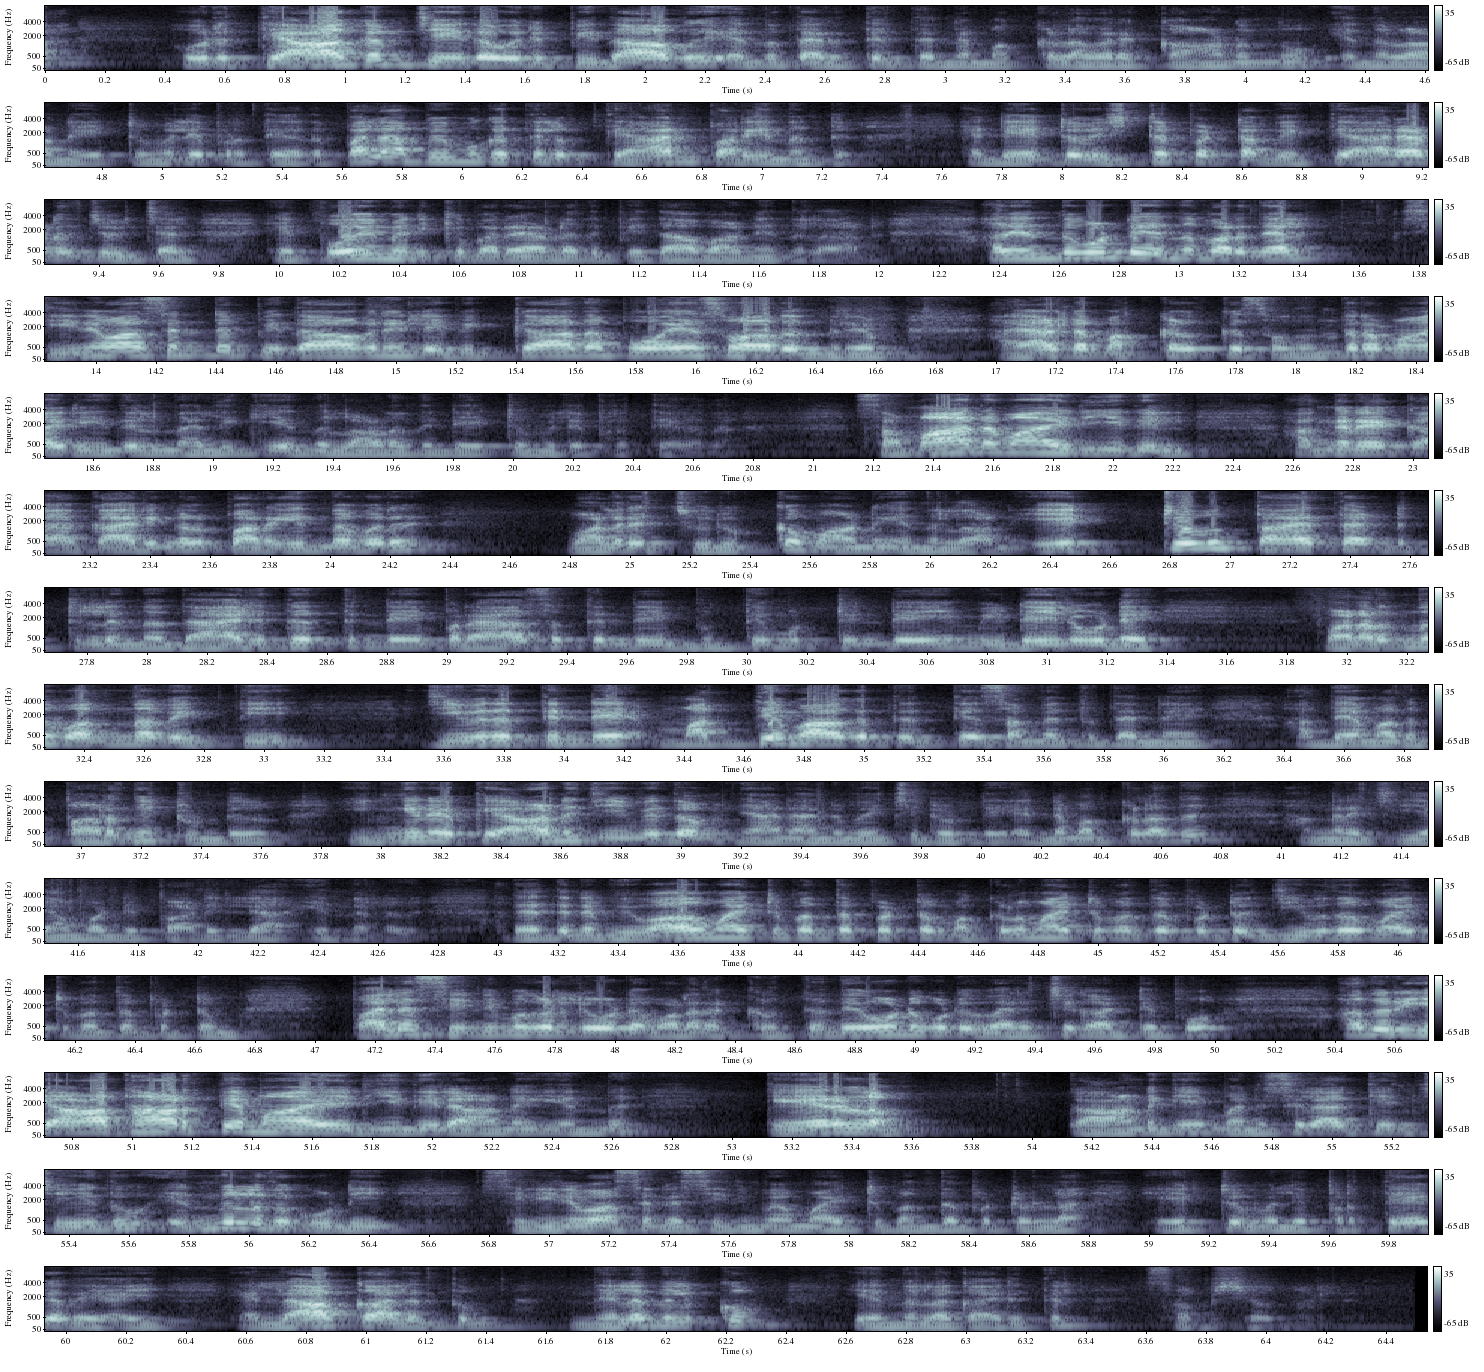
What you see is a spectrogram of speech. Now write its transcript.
ഒരു ത്യാഗം ചെയ്ത ഒരു പിതാവ് എന്ന തരത്തിൽ തന്നെ മക്കൾ അവരെ കാണുന്നു എന്നുള്ളതാണ് ഏറ്റവും വലിയ പ്രത്യേകത. പല അഭിമുഖത്തിലും ധ്യാൻ പറയുന്നുണ്ട്. എന്റെ ഏറ്റവും ഇഷ്ടപ്പെട്ട വ്യക്തി ആരാണെന്ന് ചോദിച്ചാൽ എപ്പോഴും എനിക്ക് പറയാനുള്ളത് പിതാവാണ് എന്നുള്ളതാണ്. അതെന്തുകൊണ്ട് എന്ന് പറഞ്ഞാൽ ശ്രീനിവാസന്റെ പിതാവിന് ലഭിക്കാതെ പോയ സ്വാതന്ത്ര്യം അയാളുടെ മക്കൾക്ക് സ്വതന്ത്രമായ രീതിയിൽ നൽകി എന്നുള്ളതാണ് അതിന്റെ ഏറ്റവും വലിയ പ്രത്യേകത. സമാനമായ രീതിയിൽ അങ്ങനെ കാര്യങ്ങൾ പറയുന്നവർ വളരെ ചുരുക്കമാണ് എന്നുള്ളതാണ്. ഏറ്റവും താഴെത്തട്ടിൽ നിന്ന് ദാരിദ്ര്യത്തിന്റെയും പ്രയാസത്തിന്റെയും ബുദ്ധിമുട്ടിന്റെയും ഇടയിലൂടെ വളർന്നു വന്ന വ്യക്തി ജീവിതത്തിന്റെ മധ്യഭാഗത്ത് എത്തിയ സമയത്ത് തന്നെ അദ്ദേഹം അത് പറഞ്ഞിട്ടുണ്ട്. ഇങ്ങനെയൊക്കെയാണ് ജീവിതം ഞാൻ അനുഭവിച്ചിട്ടുണ്ട്. എന്റെ മക്കളത് അങ്ങനെ ചെയ്യാൻ വേണ്ടി പാടില്ല എന്നുള്ളത്. അദ്ദേഹത്തിന്റെ വിവാഹവുമായിട്ട് ബന്ധപ്പെട്ടും മക്കളുമായിട്ട് ബന്ധപ്പെട്ടും ജീവിതവുമായിട്ട് ബന്ധപ്പെട്ടും പല സിനിമകളിലൂടെ വളരെ കൃത്യതയോടുകൂടി വരച്ചു കാട്ടിയപ്പോൾ അതൊരു യാഥാർത്ഥ്യമായ രീതിയിലാണ് എന്ന് കേരളം കാണുകയും മനസ്സിലാക്കുകയും ചെയ്തു എന്നുള്ളത് കൂടി ശ്രീനിവാസന്റെ സിനിമയുമായിട്ട് ബന്ധപ്പെട്ടുള്ള ഏറ്റവും വലിയ പ്രത്യേകതയായി എല്ലാ കാലത്തും നിലനിൽക്കും എന്നുള്ള കാര്യത്തിൽ സംശയമൊന്നുമില്ല.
